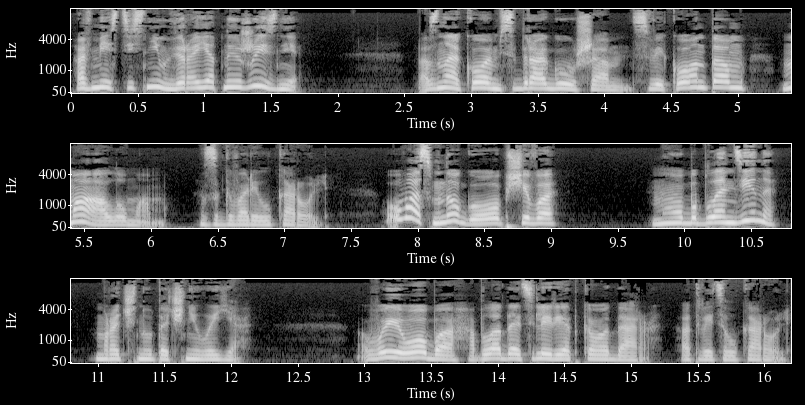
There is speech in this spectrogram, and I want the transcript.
а вместе с ним вероятной жизни. «Познакомься, дорогуша, с Виконтом Малумом», — заговорил король. «У вас много общего». «Мы оба блондины?» — мрачно уточнила я. «Вы оба обладатели редкого дара», — ответил король.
